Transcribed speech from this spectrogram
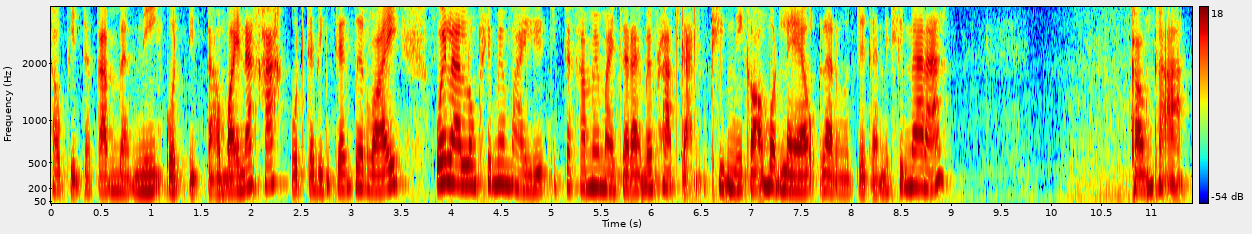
ชอบกิจกรรมแบบนี้กดติดตามไว้นะคะ กดกระดิ่งแจ้งเตือนไว้ เวลาลงคลิปใหม่ๆหรือกิจกรรมใหม่ๆจะได้ไม่พลาดกัน คลิปนี้ก็หมดแล้ว แล้วเราเจอกันในคลิปหน้านะขอบคุณค่ะ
